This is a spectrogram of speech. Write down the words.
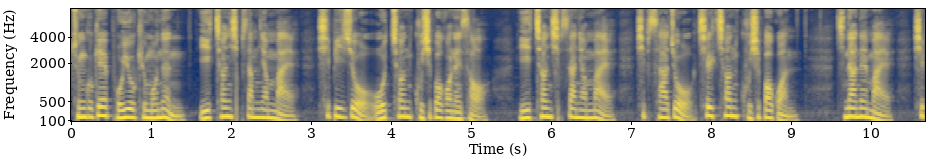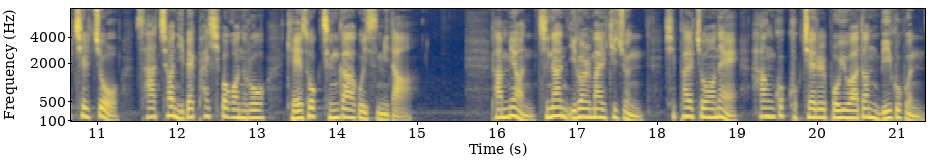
중국의 보유 규모는 2013년 말 12조 5,090억 원에서 2014년 말 14조 7,090억 원, 지난해 말 17조 4,280억 원으로 계속 증가하고 있습니다. 반면 지난 1월 말 기준 18조 원의 한국 국채를 보유하던 미국은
